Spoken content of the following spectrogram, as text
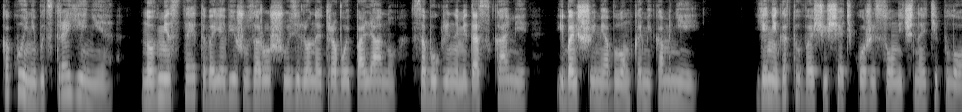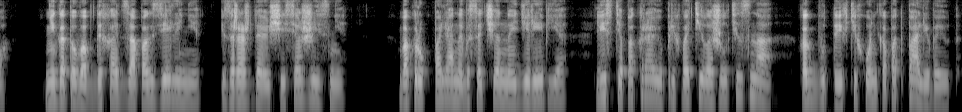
какое-нибудь строение, но вместо этого я вижу заросшую зеленой травой поляну с обугленными досками и большими обломками камней. Я не готова ощущать кожей солнечное тепло, не готова вдыхать запах зелени и зарождающейся жизни. Вокруг поляны высоченные деревья, листья по краю прихватила желтизна, как будто их тихонько подпаливают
